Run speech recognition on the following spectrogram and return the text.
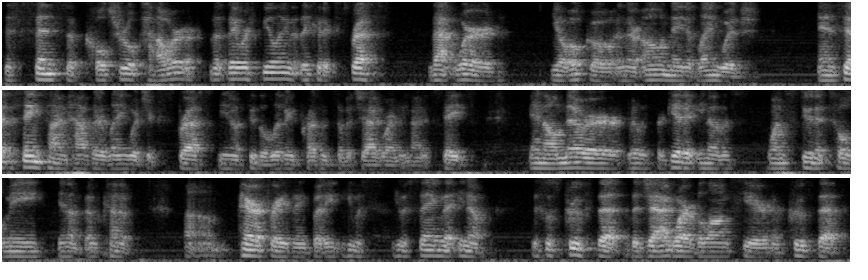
this sense of cultural power that they were feeling that they could express that word yo'oko in their own native language and to at the same time have their language expressed you know through the living presence of a jaguar in the united states and i'll never really forget it. You know this one student told me you know i'm kind of um, paraphrasing but he, he was he was saying that you know this was proof that the jaguar belongs here and proof that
